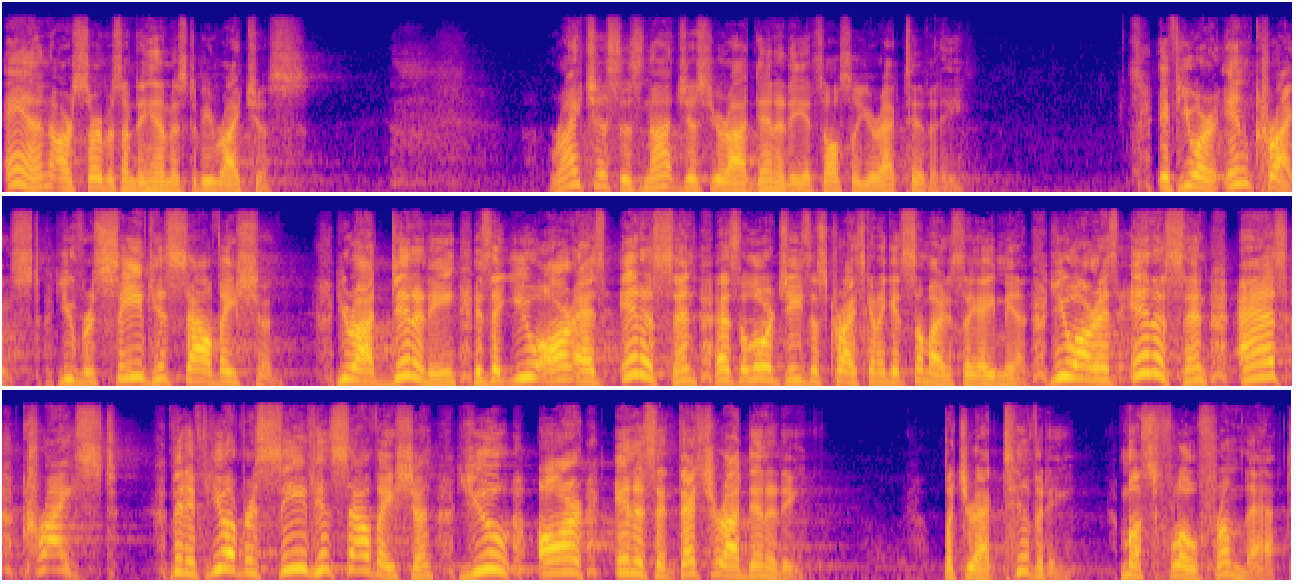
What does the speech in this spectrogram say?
And our service unto Him is to be righteous. Righteous is not just your identity, it's also your activity. If you are in Christ, you've received His salvation. Your identity is that you are as innocent as the Lord Jesus Christ. Can I get somebody to say amen? You are as innocent as Christ. That if you have received his salvation, you are innocent. That's your identity. But your activity must flow from that.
